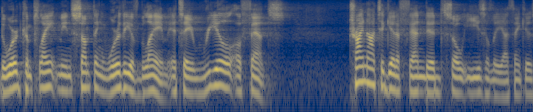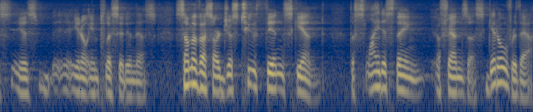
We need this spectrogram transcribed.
The word complaint means something worthy of blame, it's a real offense. Try not to get offended so easily, I think, is, is you know, implicit in this. Some of us are just too thin skinned. The slightest thing offends us. Get over that.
